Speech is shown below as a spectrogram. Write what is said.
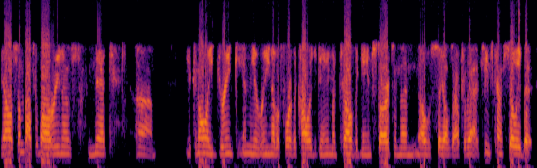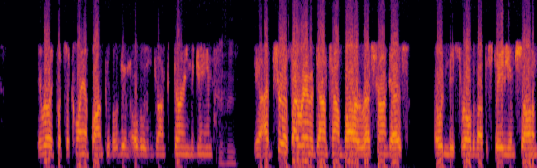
You know, some basketball arenas, Nick, um, you can only drink in the arena before the college game until the game starts, and then no sales after that. It seems kind of silly, but it really puts a clamp on people getting overly drunk during the game. Mm-hmm. Yeah, I'm sure if I ran a downtown bar or restaurant, guys, I wouldn't be thrilled about the stadium selling them.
